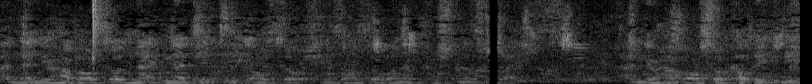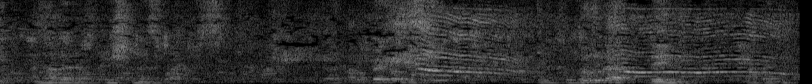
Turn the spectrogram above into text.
And then you have also Nagnajiti also. She's also one of Krishna's wives. And you have also Kalindi, another of Krishna's wives. Durga Devi. Mataji.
